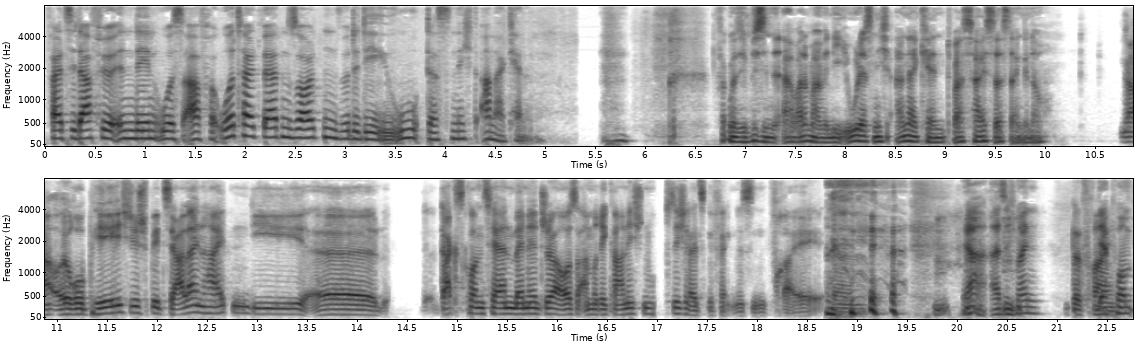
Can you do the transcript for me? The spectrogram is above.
Falls sie dafür in den USA verurteilt werden sollten, würde die EU das nicht anerkennen. Fragt man sich ein bisschen, ah, warte mal, wenn die EU das nicht anerkennt, was heißt das dann genau? Na, europäische Spezialeinheiten, die äh, DAX-Konzernmanager aus amerikanischen Sicherheitsgefängnissen frei. Äh, ja, also ich meine, der, Pom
